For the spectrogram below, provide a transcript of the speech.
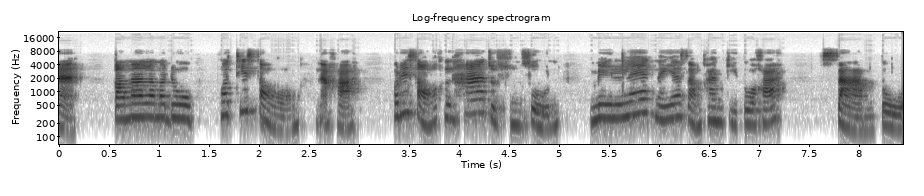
อะต่อมาเรามาดูพจน์ที่ 2 นะคะ พจน์ที่ 2 ก็คือ 5.00 มีเลขในยสำคัญกี่ตัวคะ 3 ตัว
